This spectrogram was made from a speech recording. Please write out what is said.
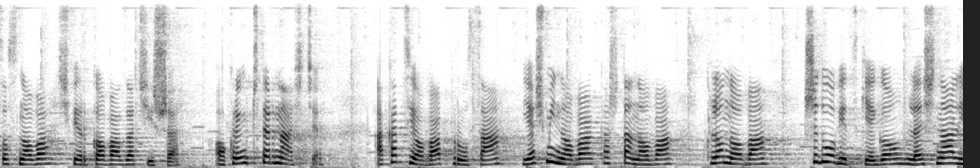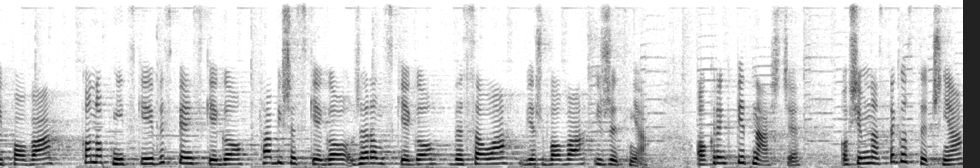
Sosnowa, Świerkowa, Zacisze. Okręg 14 Akacjowa, Prusa, Jaśminowa, Kasztanowa, Klonowa, Szydłowieckiego, Leśna, Lipowa, Konopnickiej, Wyspiańskiego, Fabiszewskiego, Żeromskiego, Wesoła, Wierzbowa i Żytnia. Okręg 15. 18 stycznia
